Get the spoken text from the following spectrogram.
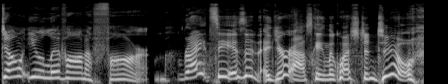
don't you live on a farm? Right? See, isn't you're asking the question too?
